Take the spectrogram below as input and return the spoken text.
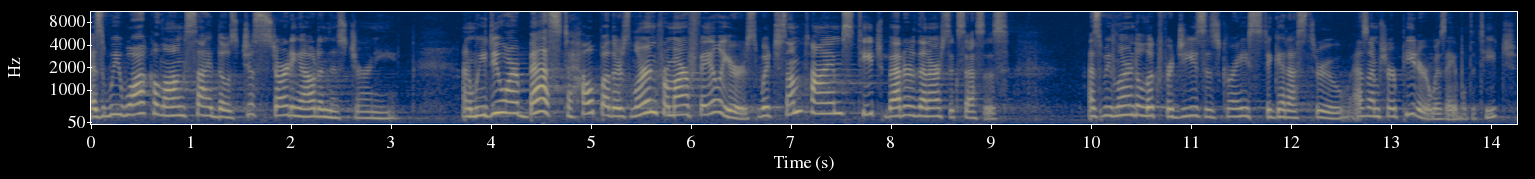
as we walk alongside those just starting out in this journey. And we do our best to help others learn from our failures, which sometimes teach better than our successes, as we learn to look for Jesus' grace to get us through, as I'm sure Peter was able to teach.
